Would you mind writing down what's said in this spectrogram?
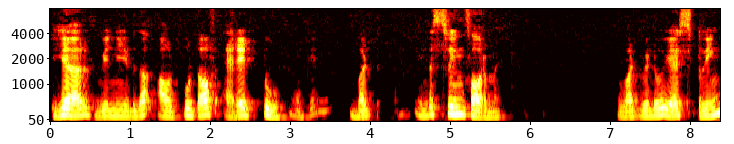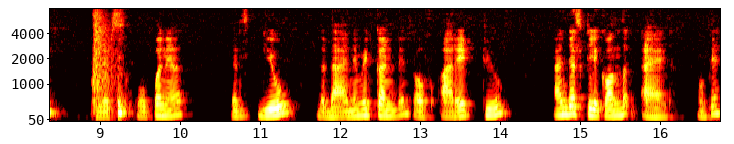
here we need the output of array 2 okay? But in the string format what we do is string let's open here. Let's give the dynamic content of array 2 and just click on the add okay?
